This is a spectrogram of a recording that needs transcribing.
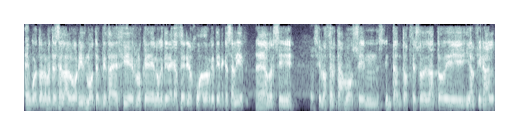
en cuanto le metes el algoritmo te empieza a decir lo que, lo que tiene que hacer y el jugador que tiene que salir. ¿eh? A ver si, si lo acertamos sin, sin tanto acceso de datos y, y al final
